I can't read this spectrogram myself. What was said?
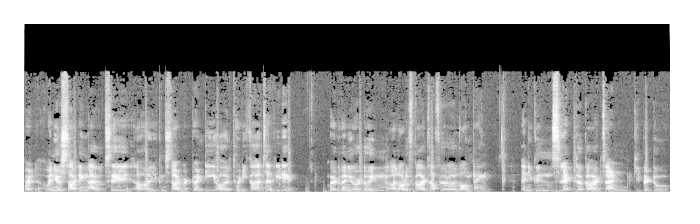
But when you're starting I would say uh, you can start with 20 or 30 cards every day. But when you're doing a lot of cards after a long time then you can select the cards and keep it to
